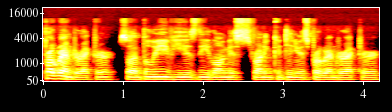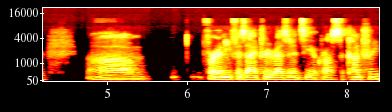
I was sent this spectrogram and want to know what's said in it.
program director. So I believe he is the longest running continuous program director um, for any physiatry residency across the country.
